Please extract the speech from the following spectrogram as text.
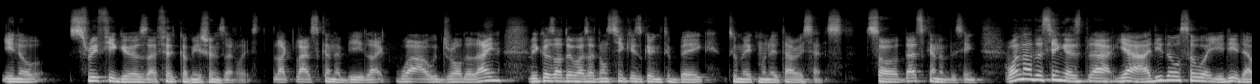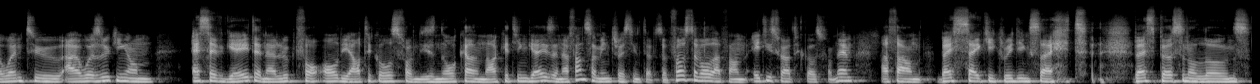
you know, three figures affiliate commissions at least. Like that's gonna be like wow, I would draw the line because otherwise I don't think it's going to make to make monetary sense. So that's kind of the thing. One other thing is that yeah, I did also what you did. I went to I was looking on SF Gate and I looked for all the articles from these NorCal marketing guys and I found some interesting stuff. So first of all, I found 83 articles from them. I found best psychic reading site, best personal loans,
